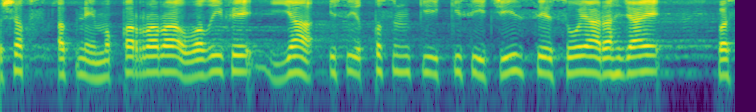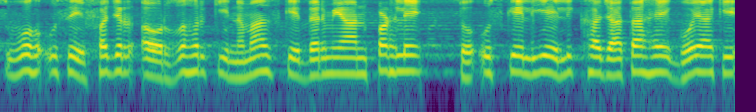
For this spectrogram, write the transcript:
شخص اپنے مقررہ وظیفے یا اسی قسم کی کسی چیز سے سویا رہ جائے بس وہ اسے فجر اور ظہر کی نماز کے درمیان پڑھ لے، تو اس کے لیے لکھا جاتا ہے گویا کہ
